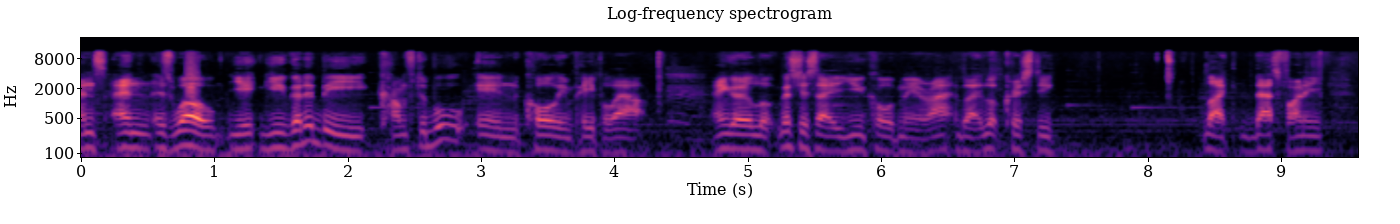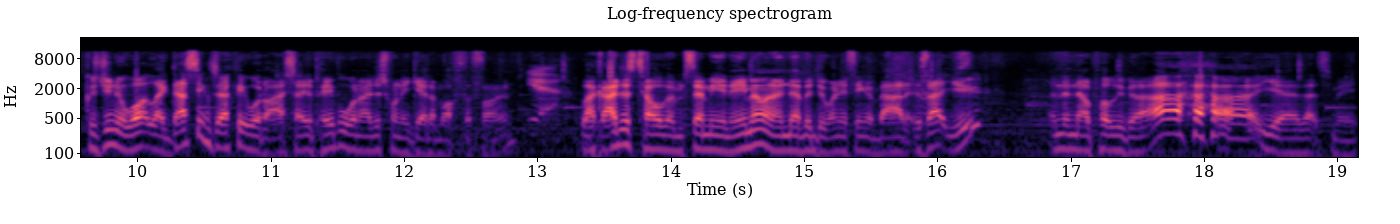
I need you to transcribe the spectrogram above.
And and as well, you you got to be comfortable in calling people out Mm. and go, look. Let's just say you called me, right? Like, look, Christy. Like that's funny because you know what? Like that's exactly what I say to people when I just want to get them off the phone. Yeah. Like I just tell them send me an email and I never do anything about it. Is that you? And then they'll probably be like, ah, ha, ha, yeah, that's me.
